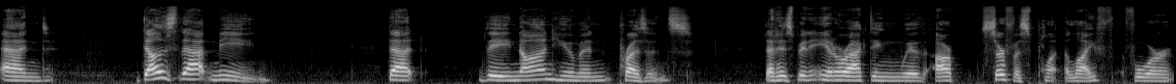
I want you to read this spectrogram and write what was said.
And does that mean that the non human presence that has been interacting with our surface pl- life for,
